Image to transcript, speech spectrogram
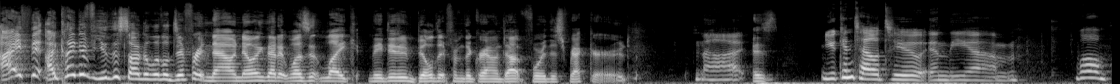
I think I kind of view the song a little different now, knowing that it wasn't like they didn't build it from the ground up for this record. Not. Is You can tell too in the um. Well,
